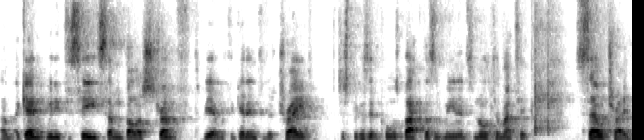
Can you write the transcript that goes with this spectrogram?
Um, again, we need to see some dollar strength to be able to get into the trade. Just because it pulls back doesn't mean it's an automatic sell trade.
